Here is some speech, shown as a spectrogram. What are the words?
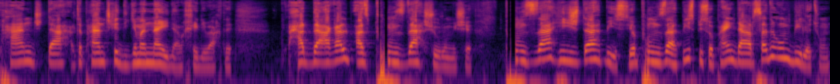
5 10 البته 5 که دیگه من ندیدم خیلی وقته حداقل از 15 شروع میشه. 15 18 20 یا 15 20 25 درصد اون بیلتون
